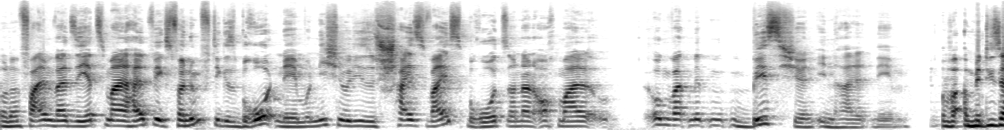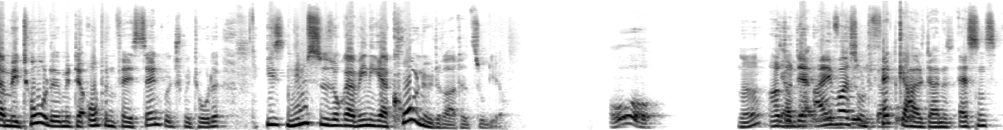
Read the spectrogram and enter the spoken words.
oder? vor allem, weil sie jetzt mal halbwegs vernünftiges Brot nehmen und nicht nur dieses scheiß Weißbrot, sondern auch mal irgendwas mit ein bisschen Inhalt nehmen. mit dieser Methode, mit der Open Face Sandwich Methode, ist, nimmst du sogar weniger Kohlenhydrate zu dir. Oh. Ne? Also Ja, der Eiweiß- und Fettgehalt deines Essens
